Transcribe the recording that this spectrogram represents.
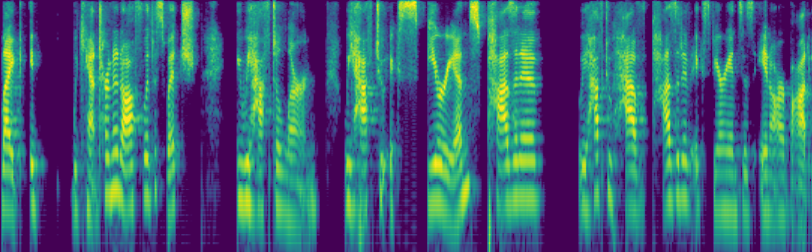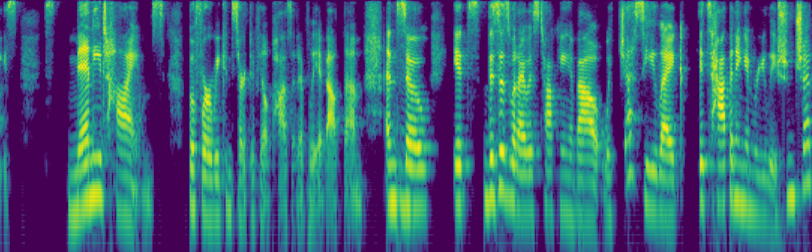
Like it, we can't turn it off with a switch. We have to learn. We have to experience positive. We have to have positive experiences in our bodies many times before we can start to feel positively about them. And mm-hmm. so it's this is what I was talking about with Jesse like it's happening in relationship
